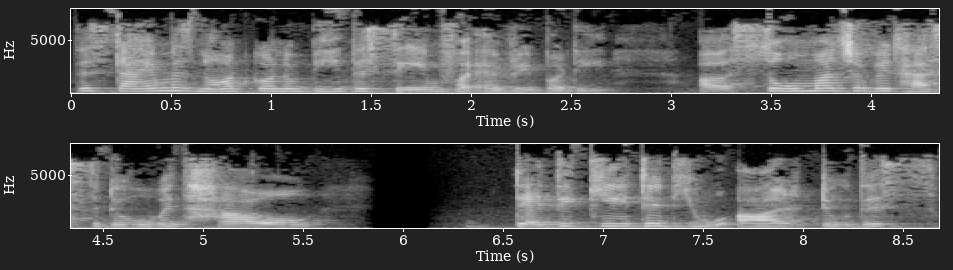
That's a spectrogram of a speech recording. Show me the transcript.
This time is not going to be the same for everybody. Uh, so much of it has to do with how dedicated you are to this.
